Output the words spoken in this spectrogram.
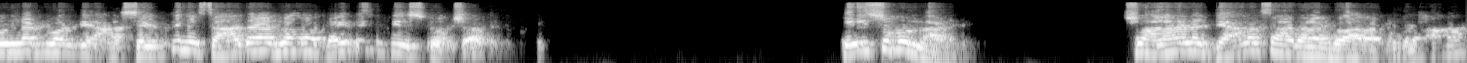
ఉన్నటువంటి ఆ శక్తిని సాధన ద్వారా బయటికి తీసుకొచ్చాడు. తెలుసుకున్నాడు. సో అలానే ధ్యాన సాధన ద్వారా కూడా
